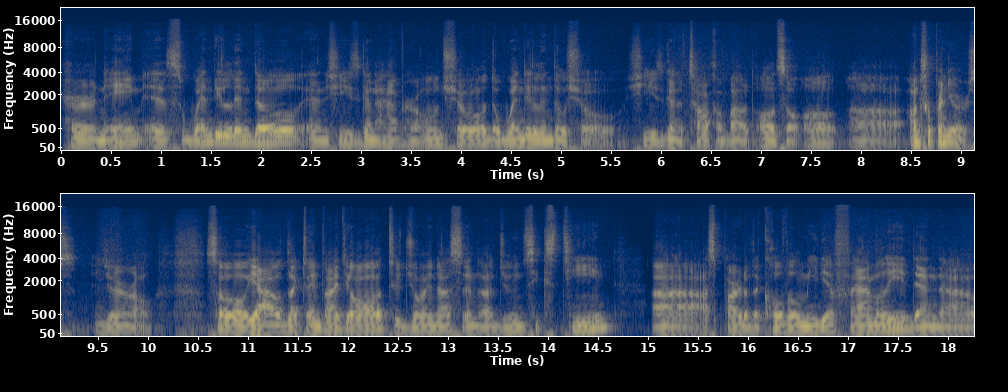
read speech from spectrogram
Her name is Wendy Lindo, and she's gonna have her own show, the Wendy Lindo Show. She's gonna talk about also all uh, entrepreneurs in general. So yeah, I would like to invite you all to join us in uh, June 16 uh, as part of the Koval Media family. Then uh,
